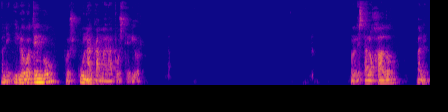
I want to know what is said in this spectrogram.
¿vale? Y luego tengo, pues, una cámara posterior. donde está alojado ¿vale?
